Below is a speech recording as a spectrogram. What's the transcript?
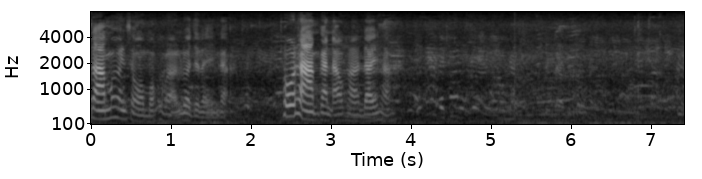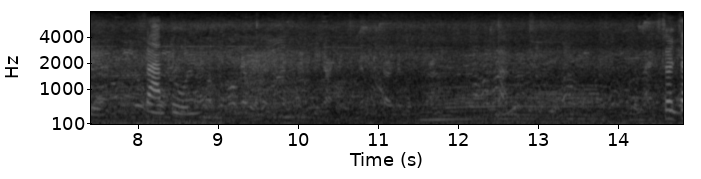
สามหมื่นสองบอกว่ารวดจะไหนละโทรถามกันเอาค่ะได้ค่ะสามตัว สนใจ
